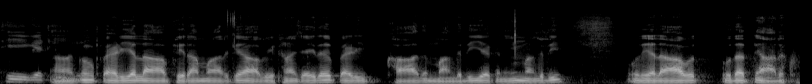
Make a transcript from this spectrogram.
ਠੀਕ ਹੈ ਠੀਕ ਹਾਂ। ਕਿਉਂਕਿ ਪੈੜੀ ਵਾਲਾ ਆਪ ਫੇਰਾ ਮਾਰ ਕੇ ਆਪ ਵੇਖਣਾ ਚਾਹੀਦਾ ਵੀ ਪੈੜੀ ਖਾਦ ਮੰਗਦੀ ਹੈ ਕਿ ਨਹੀਂ ਮੰਗਦੀ ਉਹਦੇ ਇਲਾਵਾ ਉਹਦਾ ਧਿਆਨ ਰੱਖੋ।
